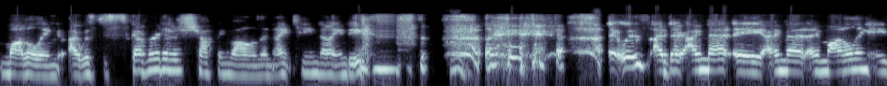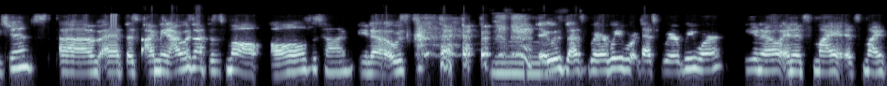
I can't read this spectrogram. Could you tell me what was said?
modeling. I was discovered at a shopping mall in the 1990s. it was I, I met a I met a modeling agent um, at this. I mean, I was at this mall all the time. You know, it was it was that's where we were. That's where we were. You know, and it's my it's my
